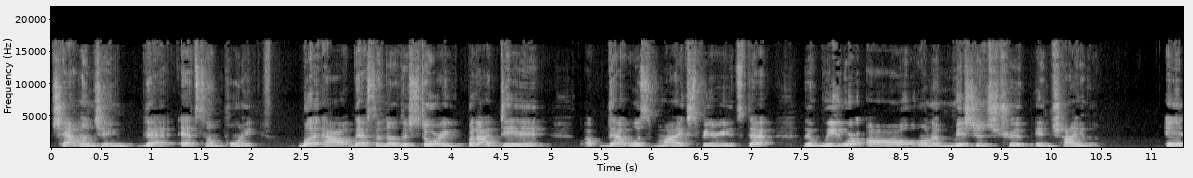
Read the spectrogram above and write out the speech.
challenging that at some point, but I'll, that's another story. But I did. Uh, that was my experience. That that we were all on a missions trip in China, and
